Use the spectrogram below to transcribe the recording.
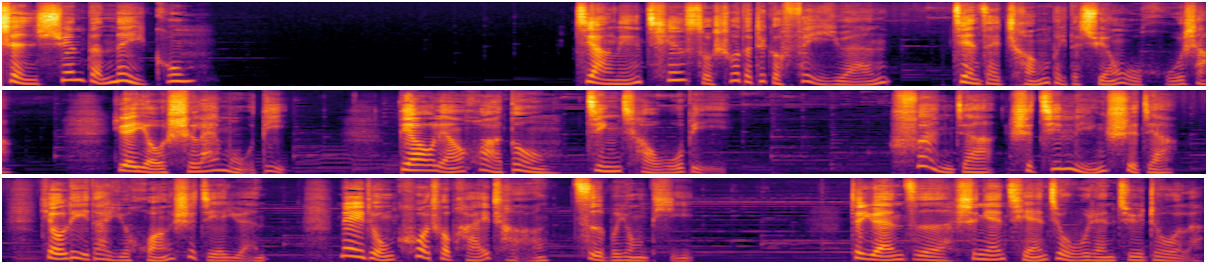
沈轩的内功。蒋灵谦所说的这个废园，建在城北的玄武湖上，约有十来亩地，雕梁画栋，精巧无比。范家是金陵世家，有历代与皇室结缘，那种阔绰排场自不用提。这园子十年前就无人居住了，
